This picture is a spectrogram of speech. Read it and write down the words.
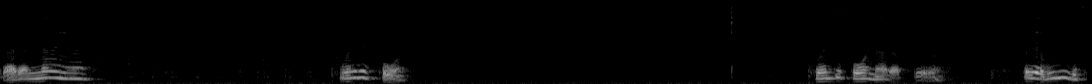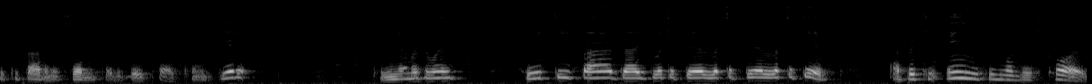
Got a niner. 24. 24 not up there. Look at we need a 55 and a 7 for the big prize. Can we get it? Three numbers away. 55, guys. Look at there, look at there, look at there. I bet you anything on this card.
